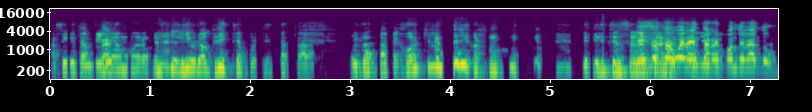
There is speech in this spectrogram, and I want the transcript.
Así que también le vamos a regalar el libro a Cristian porque esta está, esta está mejor que la anterior. de Cristian Esa está buena, esta respóndela tú.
